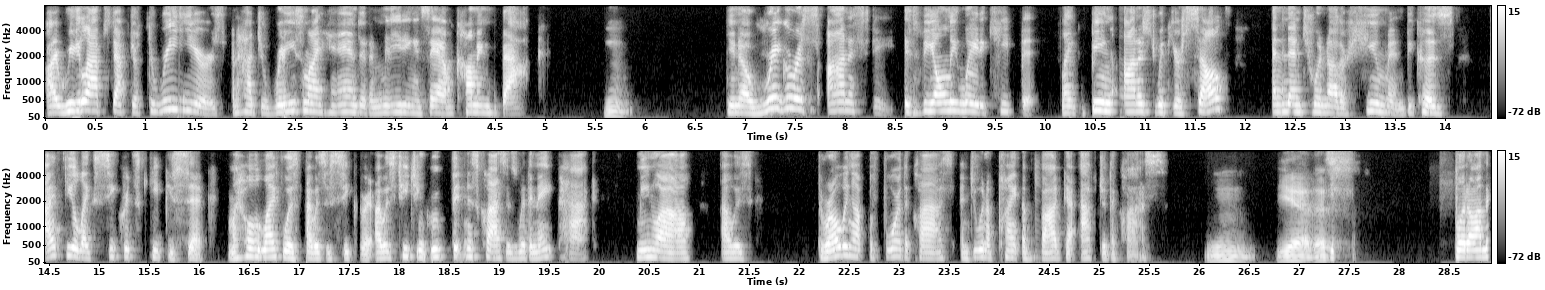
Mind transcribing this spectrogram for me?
I relapsed after three years and had to raise my hand at a meeting and say, I'm coming back. Mm. You know, rigorous honesty is the only way to keep it, like being honest with yourself and then to another human, because I feel like secrets keep you sick. My whole life was, I was a secret. I was teaching group fitness classes with an eight pack. Meanwhile, I was throwing up before the class and doing a pint of vodka after the class. Mm. Yeah, that's. But on the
